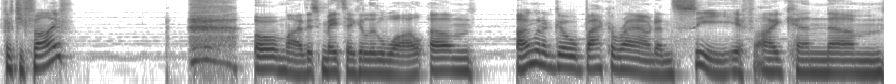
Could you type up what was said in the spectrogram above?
55. Oh my, this may take a little while. Um, I'm going to go back around and see if I can... Um,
